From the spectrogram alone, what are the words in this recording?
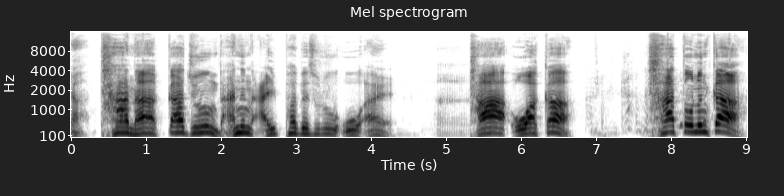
야, 다 나 까중 나는 알파벳으로 OR. 다 오아까 다 또는 까.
